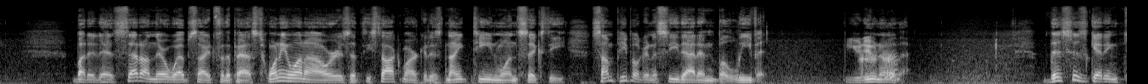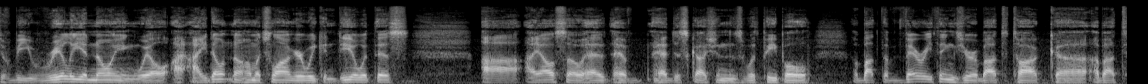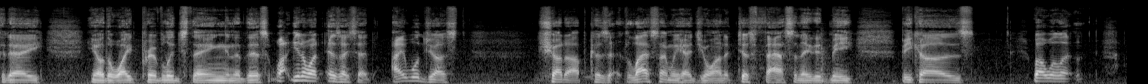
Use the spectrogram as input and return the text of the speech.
but it has said on their website for the past 21 hours that the stock market is 19 160. Some people are going to see that and believe it. You do know that. This is getting to be really annoying, Will. I, I don't know how much longer we can deal with this. Uh, I also have, have had discussions with people about the very things you're about to talk uh, about today. You know, the white privilege thing and this. Well, you know what? As I said, I will just shut up because the last time we had you on, it just fascinated me because, well, well,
